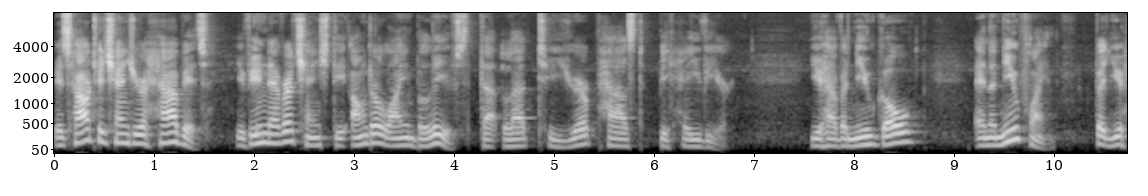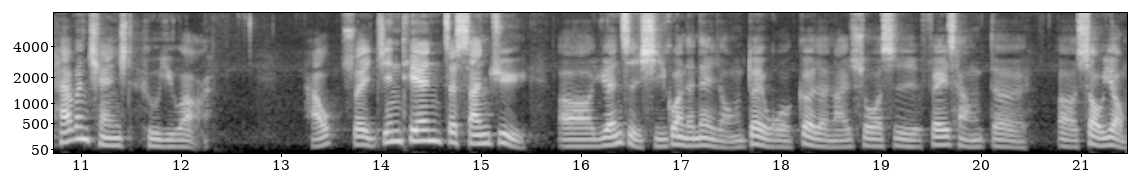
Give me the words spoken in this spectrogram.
It's hard to change your habits if you never change the underlying beliefs that led to your past behavior. You have a new goal and a new plan, but you haven't changed who you are. 好，所以今天这三句 呃原子习惯的内容，对我个人来说是非常的呃受用。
